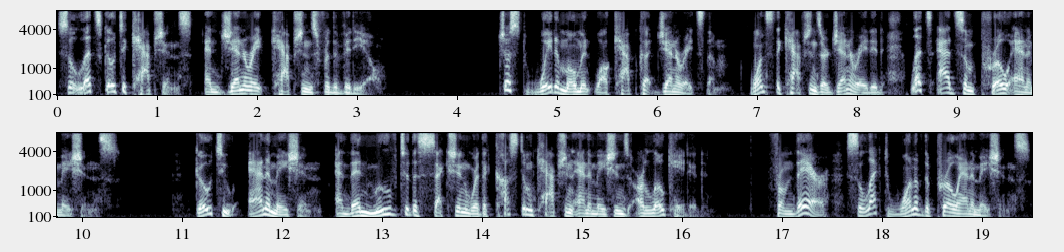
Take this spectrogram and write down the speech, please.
So let's go to Captions and generate captions for the video. Just wait a moment while CapCut generates them. Once the captions are generated, let's add some pro animations. Go to Animation and then move to the section where the custom caption animations are located. From there, select one of the pro animations.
